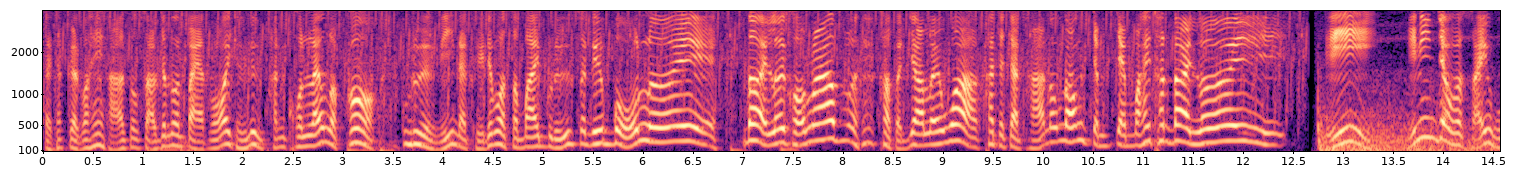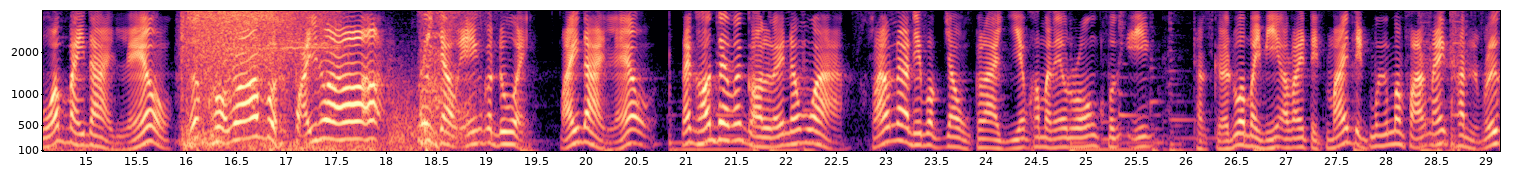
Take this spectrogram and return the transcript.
แต่ถ้าเกิดว่าให้หาสาวๆจำนวน 800 ถึง 1,000 คนแล้วล่ะก็ เรื่องนี้นะถือได้ว่าสบายหรือสะดือโบเลย ได้เลยขอรับข้าสัญญาเลยว่าข้าจะจัดหาน้องๆแจมๆมาให้ท่านได้เลยดีทีนี้เจ้าก็ใส่หัวไปได้แล้วขอรับไปละเอ้ยเจ้าเองก็ด้วย ไปได้แล้ว แต่ขอเตือนไว้ก่อนเลยนะว่า คราวหน้าที่พวกเจ้ากล้าเหยียบเข้ามาในโรงฝึกอีก ถ้าเกิดว่าไม่มีอะไรติดไม้ติดมือมาฝากนายท่านหรือ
